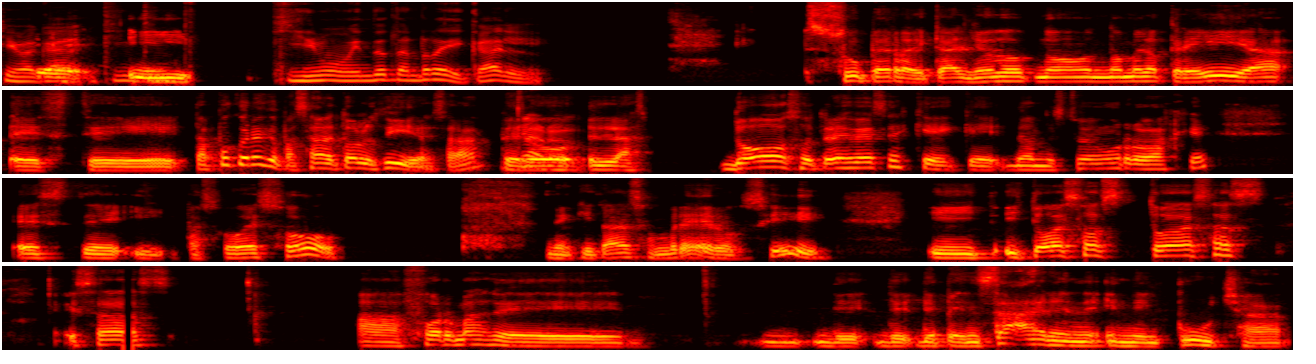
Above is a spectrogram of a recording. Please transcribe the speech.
qué, bacán. Eh, ¿Qué, y, qué, momento tan radical. Súper radical, yo no, no, no, me lo creía. Este, tampoco era que pasaba todos los días, ¿ah? pero las dos o tres veces que, que, donde estuve en un rodaje este, y pasó eso, me quitaba el sombrero, sí. Y, todas esas, todas esas, esas uh, formas de, de, pensar en, el pucha,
